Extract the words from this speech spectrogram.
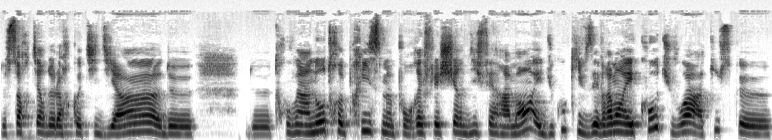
de sortir de leur quotidien, de, de trouver un autre prisme pour réfléchir différemment et du coup qui faisait vraiment écho, tu vois, à tout ce que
